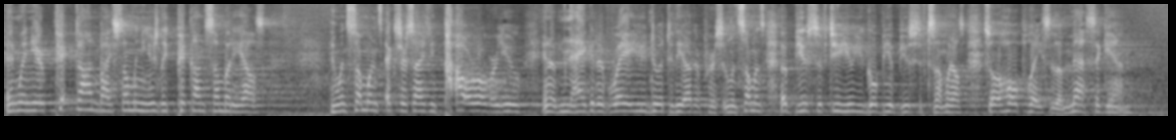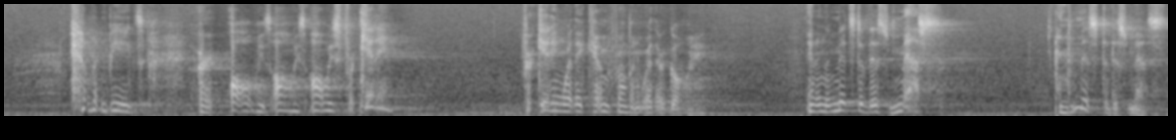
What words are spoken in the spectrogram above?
And when you're picked on by someone, you usually pick on somebody else. And when someone's exercising power over you in a negative way, you do it to the other person. When someone's abusive to you, you go be abusive to someone else. So the whole place is a mess again. Human beings are always, always, always forgetting. Forgetting where they came from and where they're going. And in the midst of this mess, in the midst of this mess,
